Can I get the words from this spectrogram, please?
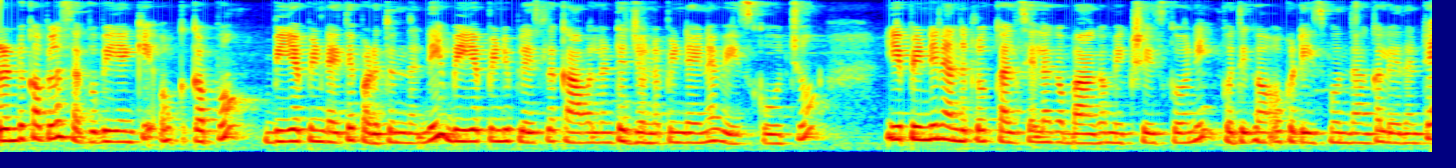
రెండు కప్పుల సగ్గుబియ్యంకి ఒక కప్పు బియ్యపిండి అయితే పడుతుందండి. బియ్యపిండి ప్లేస్లో కావాలంటే జొన్నపిండి అయినా వేసుకోవచ్చు. ఈ పిండిని అందులో కలిసేలాగా బాగా మిక్స్ చేసుకొని కొద్దిగా ఒక టీ స్పూన్ దాకా లేదంటే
